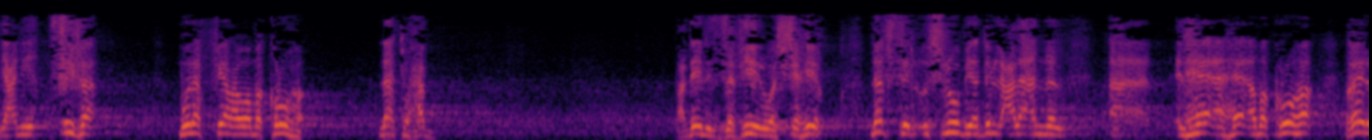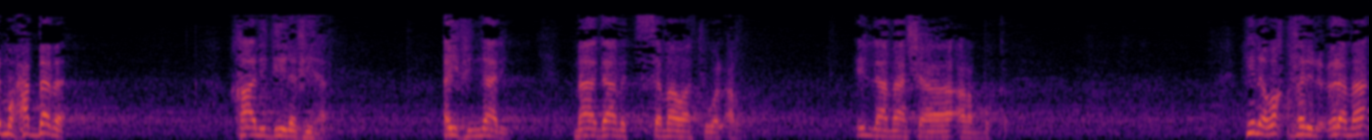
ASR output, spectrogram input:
يعني صفة منفرة ومكروهة لا تحب. بعدين الزفير والشهيق نفس الأسلوب يدل على أن آه، الهيئة هيئة مكروهة غير محببة خالدين فيها. أي في النار ما دامت السماوات والأرض إلا ما شاء ربك. هنا وقفة للعلماء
